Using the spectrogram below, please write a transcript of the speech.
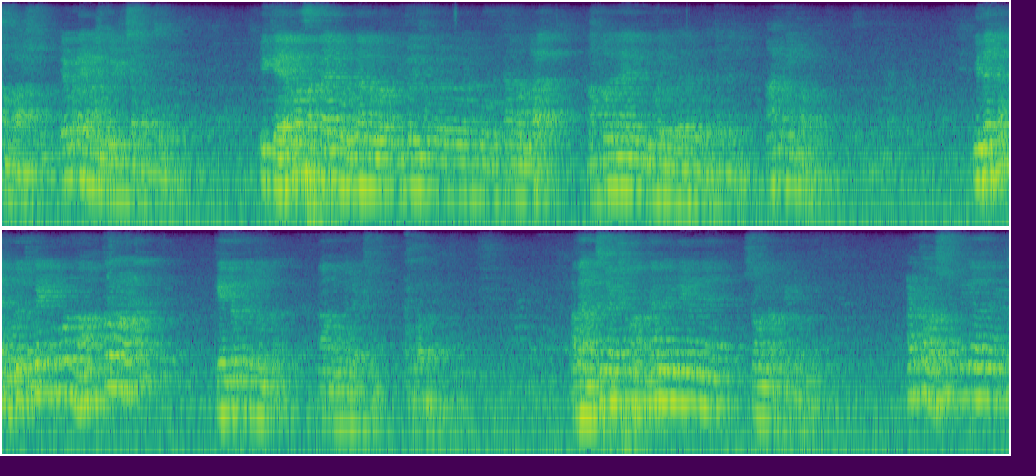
സംഭാഷണം. എവിടെയാണ് വീഴ്ച പറ്റുന്നത് ഈ കേരള സർക്കാരിന് കൊടുക്കാനുള്ള പുലിക്കളി സംഘടനകൾക്ക് കൊടുക്കാനുള്ള അമ്പതിനായിരം രൂപ ഇതുവരെ കൊടുത്തിട്ടില്ല. ആരെങ്കിലും പറഞ്ഞു ഇതെല്ലാം കൊടുത്തു കഴിയുമ്പോൾ മാത്രമാണ് കേന്ദ്രത്തിൽ നിന്ന് ആ മൂന്ന് ലക്ഷം അത് അഞ്ച് ലക്ഷം ആക്കാൻ വേണ്ടിയാണ് ഞാൻ ശ്രമം നടത്തിയിട്ടുള്ളത്. അടുത്ത വർഷം അടുത്ത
